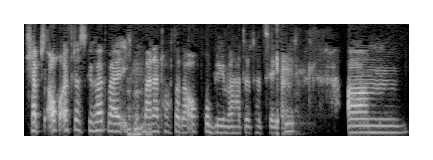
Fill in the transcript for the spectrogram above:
Ich habe es auch öfters gehört, weil ich mhm. mit meiner Tochter da auch Probleme hatte tatsächlich. Ja. Ähm,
